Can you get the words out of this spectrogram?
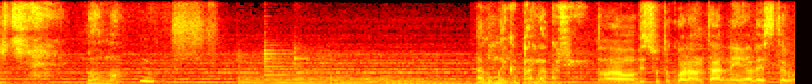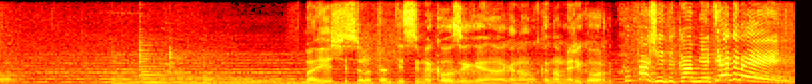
Felice. Mamma. Ma com'è che parla così? No, ho vissuto 40 anni all'estero. Ma io ci sono tantissime cose che, che non, che non mi ricordo. Che facete cambiate bene?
